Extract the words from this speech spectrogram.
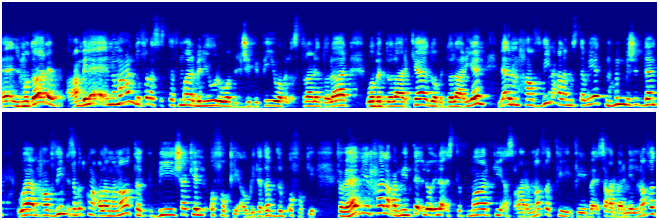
المضارب عم بيلاقي إنه ما عنده فرص استثمار باليورو وبال GBP وبالأسترالي دولار وبالدولار CAD وبالدولار ين لأنه محافظين على مستويات مهمة جدا ومحافظين إذا بدكم على مناطق بشكل أفقي أو بتذبذب أفقي. فبهذه الحالة عم ينتقلوا إلى استثمار في أسعار النفط في في سعر برميل النفط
